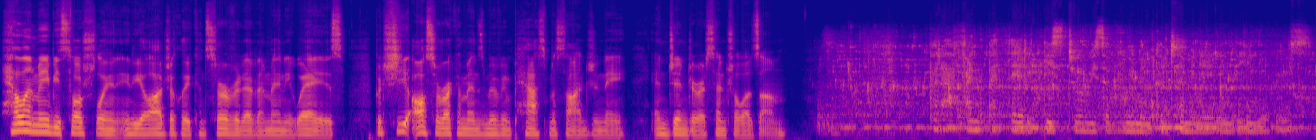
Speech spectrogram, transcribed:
Helen may be socially and ideologically conservative in many ways, but she also recommends moving past misogyny and gender essentialism. But I find pathetic these stories of women contaminating the universe.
